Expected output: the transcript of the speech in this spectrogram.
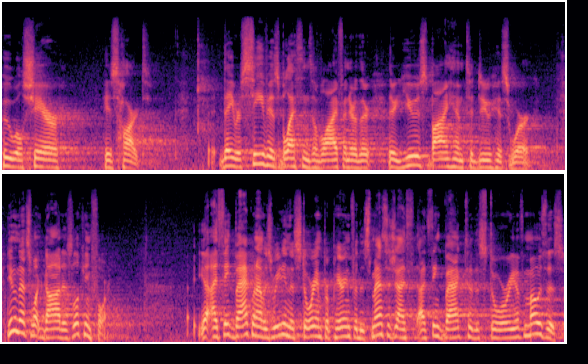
who will share his heart. They receive his blessings of life and they're, they're used by him to do his work. You know that's what God is looking for? Yeah, I think back when I was reading the story and preparing for this message, I, I think back to the story of Moses.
